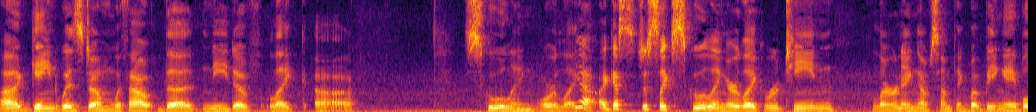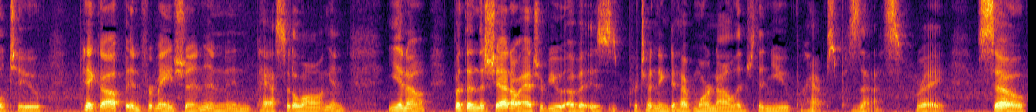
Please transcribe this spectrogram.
uh, gained wisdom without the need of like uh, schooling or like yeah, I guess just like schooling or like routine learning of something, but being able to pick up information and, and pass it along and you know but then the shadow attribute of it is pretending to have more knowledge than you perhaps possess right so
